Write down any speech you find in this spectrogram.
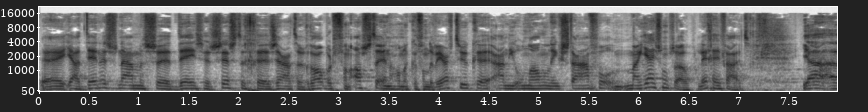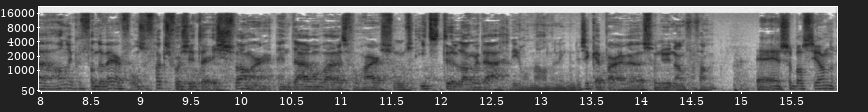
Uh, ja, Dennis, namens uh, D66 uh, zaten Robert van Asten en Hanneke van der Werf natuurlijk aan die onderhandelingstafel. Maar jij soms ook. Leg even uit. Ja, Hanneke van der Werf, onze fractievoorzitter, is zwanger. En daarom waren het voor haar soms iets te lange dagen, die onderhandelingen. Dus ik heb haar zo nu en dan vervangen. en Sebastian,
